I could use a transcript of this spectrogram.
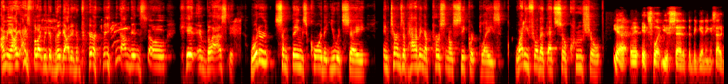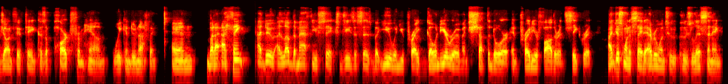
I mean, I, I just feel like we could break out into prayer meeting. I'm getting so hit and blasted. What are some things, Core, that you would say in terms of having a personal secret place? Why do you feel that that's so crucial? Yeah, it's what you said at the beginning. It's out of John 15, because apart from him, we can do nothing. And but I, I think I do. I love the Matthew 6. Jesus says, But you, when you pray, go into your room and shut the door and pray to your Father in secret. I just want to say to everyone who, who's listening,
